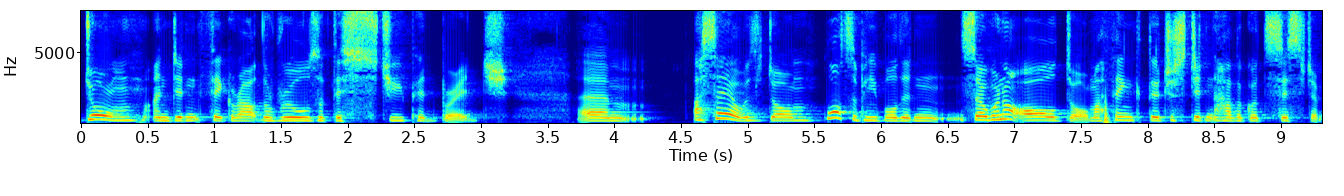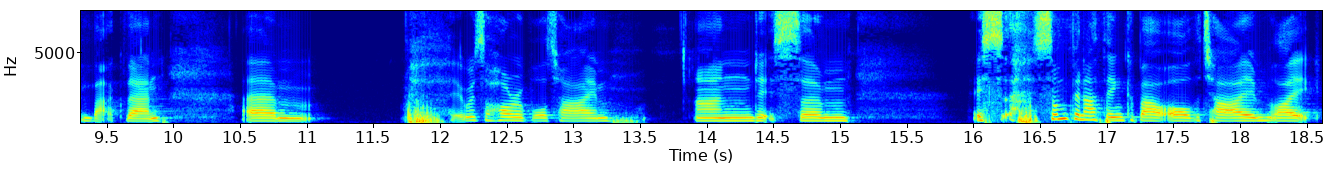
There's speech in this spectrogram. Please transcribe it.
dumb and didn't figure out the rules of this stupid bridge. Um, I say I was dumb. Lots of people didn't. So we're not all dumb. I think they just didn't have a good system back then. Um, it was a horrible time. And it's, um, it's something I think about all the time. Like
